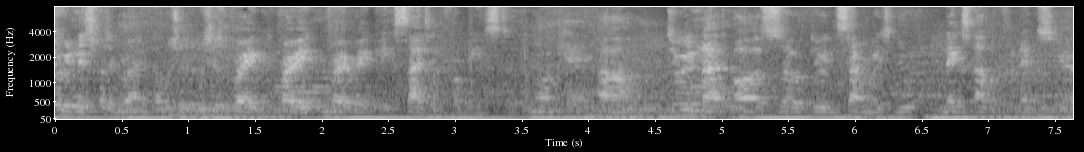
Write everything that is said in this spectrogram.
doing this project right now, which is, which is very, very, very, very exciting for me still. Okay. Um, doing that also doing Samory I's new next album for next year.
